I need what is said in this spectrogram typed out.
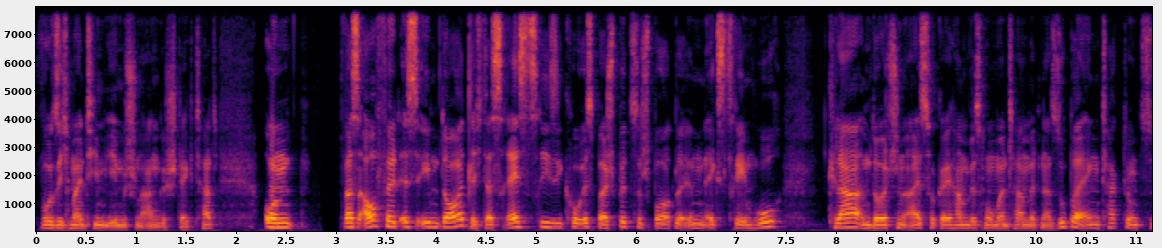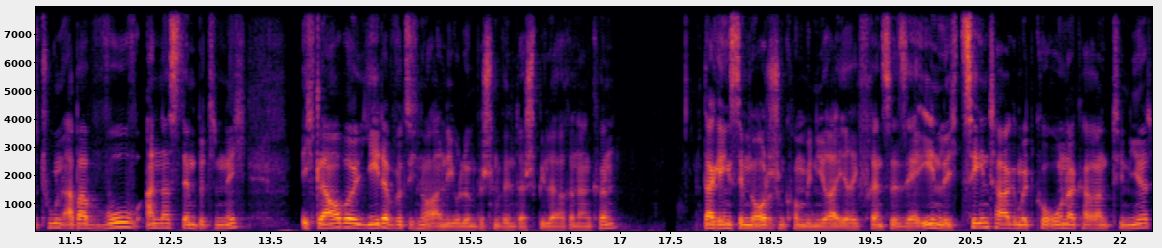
wo sich mein Team eben schon angesteckt hat. Und was auffällt, ist eben deutlich, das Restrisiko ist bei SpitzensportlerInnen extrem hoch. Klar, im deutschen Eishockey haben wir es momentan mit einer super engen Taktung zu tun, aber wo anders denn bitte nicht? Ich glaube, jeder wird sich noch an die Olympischen Winterspiele erinnern können. Da ging es dem nordischen Kombinierer Erik Frenzel sehr ähnlich. Zehn Tage mit Corona quarantiniert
